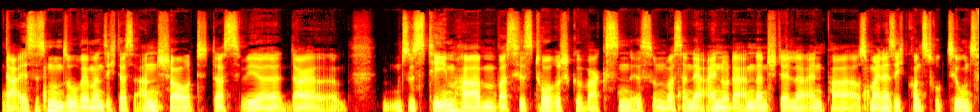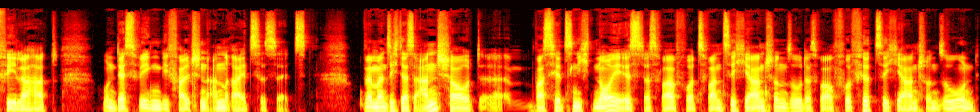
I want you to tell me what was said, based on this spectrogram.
Da ist es nun so, wenn man sich das anschaut, dass wir da ein System haben, was historisch gewachsen ist und was an der einen oder anderen Stelle ein paar aus meiner Sicht Konstruktionsfehler hat und deswegen die falschen Anreize setzt. Wenn man sich das anschaut, äh, was jetzt nicht neu ist, das war vor 20 Jahren schon so, das war auch vor 40 Jahren schon so und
